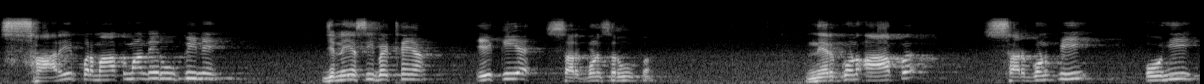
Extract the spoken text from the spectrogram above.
ਸਾਰੇ ਪਰਮਾਤਮਾ ਦੇ ਰੂਪ ਹੀ ਨੇ। ਜਿੰਨੇ ਅਸੀਂ ਬੈਠੇ ਆ ਇਹ ਕੀ ਹੈ? ਸਰਗੁਣ ਸਰੂਪ। ਨਿਰਗੁਣ ਆਪ, ਸਰਗੁਣ ਵੀ ਉਹੀ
